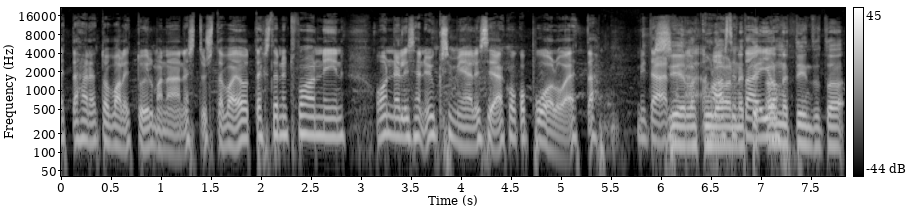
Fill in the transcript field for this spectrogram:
että hänet on valittu ilman äänestystä, vai oletteko te nyt vaan niin onnellisen yksimielisiä koko puolue, että mitään Siellä kuule annettiin, ole? annettiin tota,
